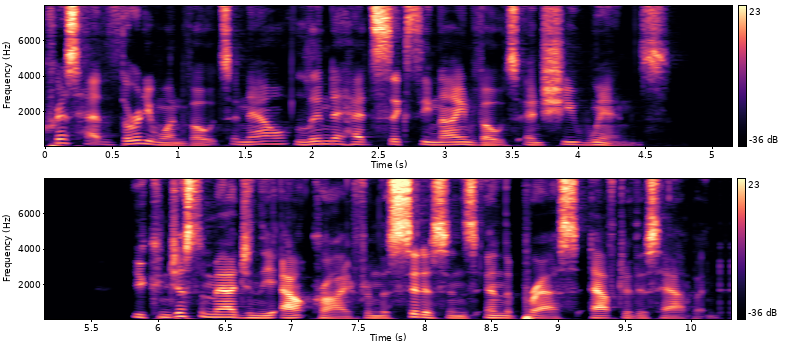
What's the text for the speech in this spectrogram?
Chris had 31 votes, and now Linda had 69 votes, and she wins. You can just imagine the outcry from the citizens and the press after this happened.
